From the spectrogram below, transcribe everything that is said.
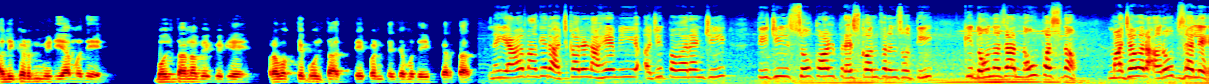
अलीकड मीडियामध्ये बोलताना वेगवेगळे प्रवक्ते बोलतात ते पण त्याच्यामध्ये एक करतात. नाही यामागे राजकारण आहे. मी अजित पवारांची ती जी सो कॉल्ड प्रेस कॉन्फरन्स होती की दोन हजार नऊ पासनं माझ्यावर आरोप झाले.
